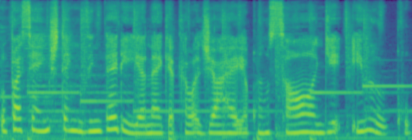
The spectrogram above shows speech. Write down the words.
o paciente tem disenteria, né, que é aquela diarreia com sangue e muco.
